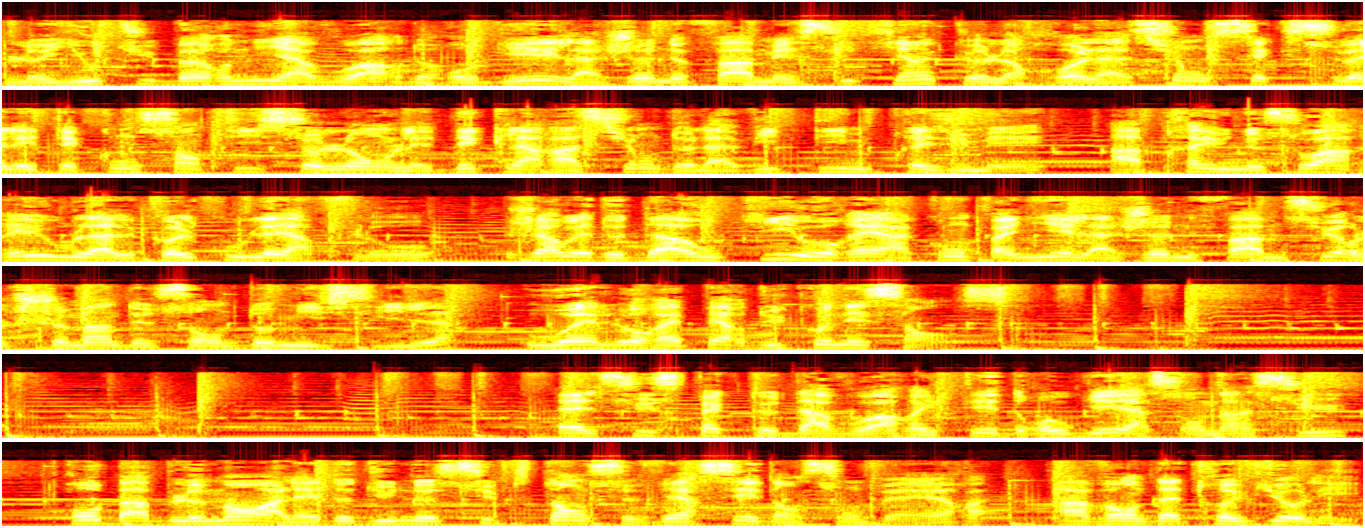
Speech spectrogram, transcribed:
Le youtubeur nie avoir drogué la jeune femme et soutient que leur relation sexuelle était consentie selon les déclarations de la victime présumée, après une soirée où l'alcool coulait à flot, Jawed Daouki aurait accompagné la jeune femme sur le chemin de son domicile, où elle aurait perdu connaissance. Elle suspecte d'avoir été droguée à son insu, probablement à l'aide d'une substance versée dans son verre, avant d'être violée.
